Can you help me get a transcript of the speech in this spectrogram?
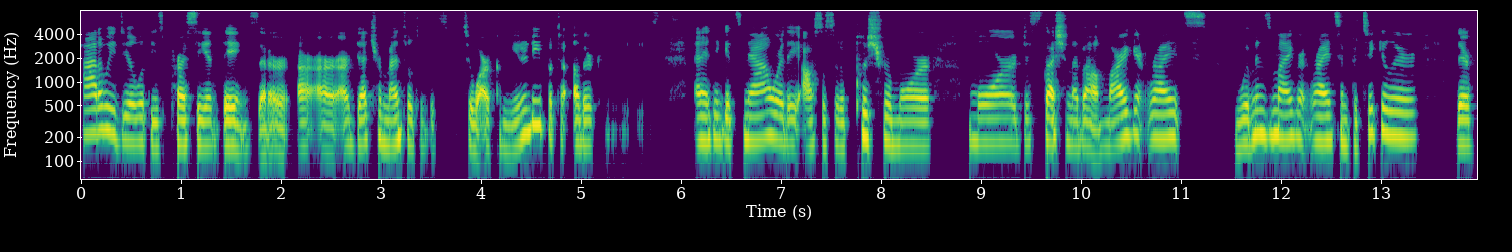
how do we deal with these prescient things that are, are, are detrimental to this, to our community, but to other communities? And I think it's now where they also sort of push for more, more discussion about migrant rights, women's migrant rights in particular, they're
